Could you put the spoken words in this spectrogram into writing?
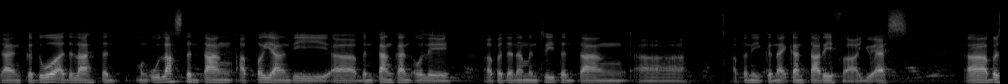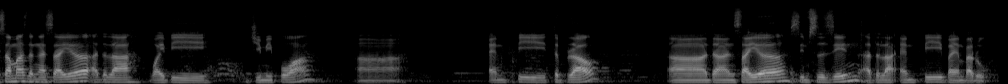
dan kedua adalah ten- mengulas tentang apa yang dibentangkan oleh uh, Perdana Menteri tentang uh, apa ni kenaikan tarif uh, US. Uh, bersama dengan saya adalah YB Jimmy Pua, uh, MP Tebrau uh, dan saya Sim Sezin adalah MP Bayan Baru.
